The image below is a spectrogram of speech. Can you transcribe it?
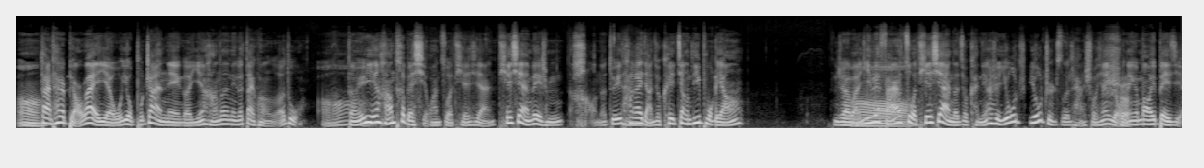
哦，但是它是表外业务，又不占那个银行的那个贷款额度，哦，等于银行特别喜欢做贴现。贴现为什么好呢？对于他来讲就可以降低不良。你知道吧？哦因为反正做贴现的，就肯定是优质优质资产，首先有那个贸易背景，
